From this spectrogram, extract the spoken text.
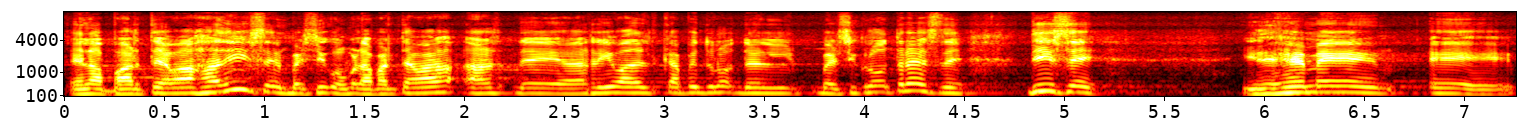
En la parte baja dice, en, versículo, la parte de arriba del capítulo del versículo 13, dice, y déjeme eh,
